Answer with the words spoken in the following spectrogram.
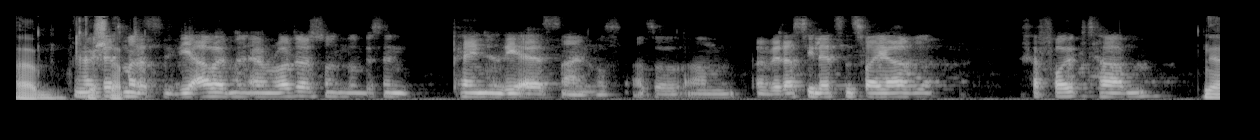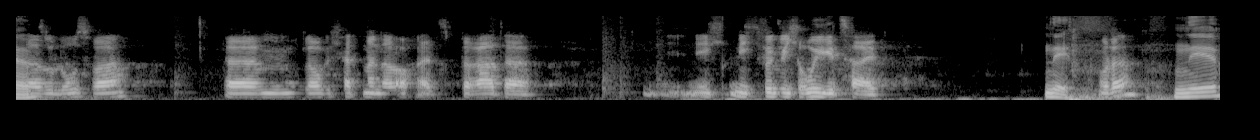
ähm, Ja, ich schätze mal, dass die Arbeit mit Aaron Rodgers schon so ein bisschen Pain in the Ass sein muss. Also, ähm, wenn wir das die letzten zwei Jahre verfolgt haben, was da Ja, so los war, ähm, glaube ich, hat man da auch als Berater nicht, nicht wirklich ruhige Zeit, nee, oder? nee,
